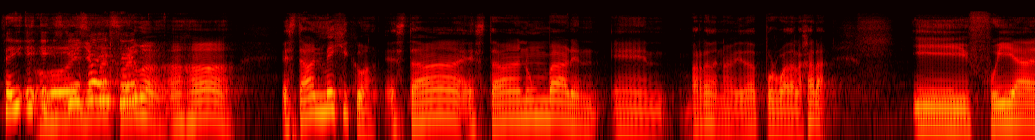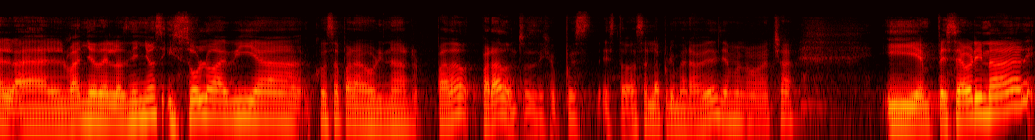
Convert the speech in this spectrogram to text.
O sea, es que ya me acuerdo, ajá. Estaba en México, estaba, estaba en un bar en, en Barra de Navidad, por Guadalajara. Y fui al, baño de los niños y solo había cosa para orinar parado, parado. Entonces dije, pues esta va a ser la primera vez, ya me lo voy a echar. Y empecé a orinar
